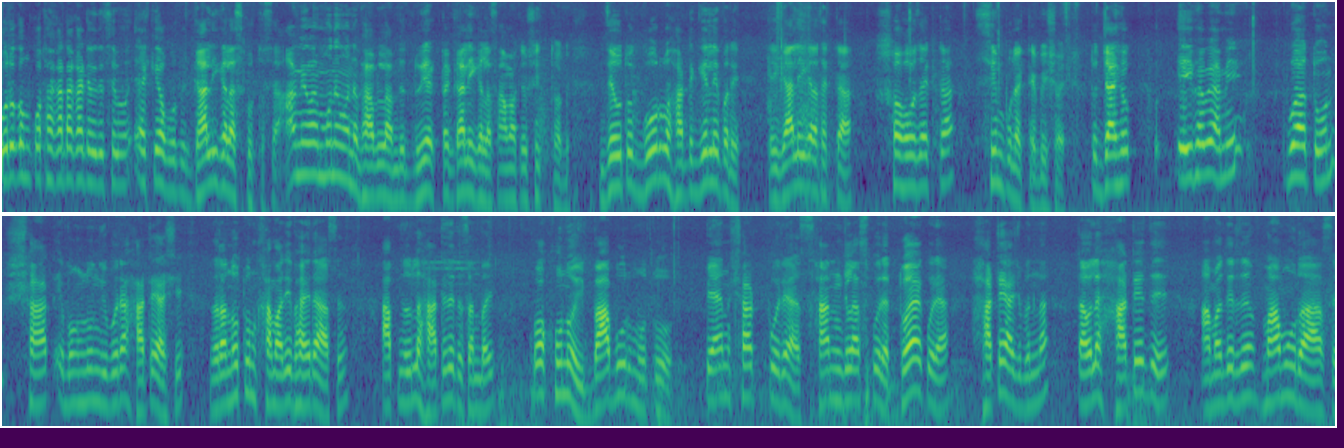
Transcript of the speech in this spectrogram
ওরকম কথা কাটাকাটি হইতেছে এবং একে অপরকে গালি গালাজ করতেছে। আমি আমার মনে মনে ভাবলাম যে দুই একটা গালি গালাজ আমাকেও শিখতে হবে। যেহেতু গরুর হাটে গেলে পরে এই গালি গালাজ একটা সহজ একটা সিম্পল একটা বিষয়। তো যাই হোক, এইভাবে আমি পুরাতন শার্ট এবং লুঙ্গি পরে হাটে আসি। যারা নতুন খামারি ভাইরা আছেন, আপনি যদি হাটে যেতে চান ভাই, কখনোই বাবুর মতো প্যান্ট, শার্ট পরে, সানগ্লাস পরে, দয়া করে হাটে আসবেন না। তাহলে হাটে যে আমাদের যে মামুরা আছে,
